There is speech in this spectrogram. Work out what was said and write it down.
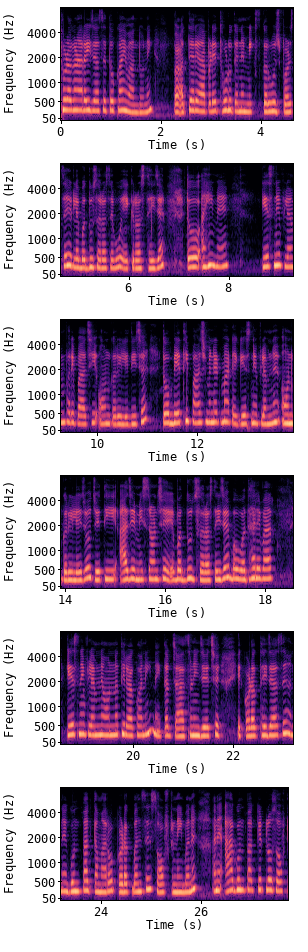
થોડા ઘણા રહી જશે તો કાંઈ વાંધો નહીં. પણ અત્યારે આપણે થોડું તેને મિક્સ કરવું જ પડશે એટલે બધું સરસ એવું એકરસ થઈ જાય. તો અહીં મેં ગેસની ફ્લેમ ફરી પાછી ઓન કરી લીધી છે. તો બેથી પાંચ મિનિટ માટે ગેસની ફ્લેમને ઓન કરી લેજો. જેથી આ જે મિશ્રણ છે એ બધું જ સરસ થઈ જાય. બહુ વધારે વાર ગેસની ફ્લેમને ઓન નથી રાખવાની, નહીંતર ચાસણી જે છે એ કડક થઈ જશે અને ગુંદપાક તમારો કડક બનશે, સોફ્ટ નહીં બને. અને આ ગુંદપાક કેટલો સોફ્ટ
